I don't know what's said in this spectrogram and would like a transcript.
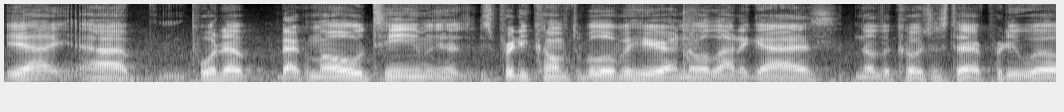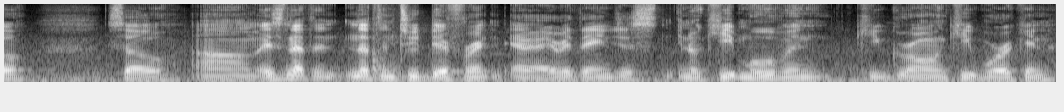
Yeah, I pulled up back with my old team. It's pretty comfortable over here. I know a lot of guys, know the coaching staff pretty well. So um, it's nothing nothing too different. Everything just you know keep moving, keep growing, keep working.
